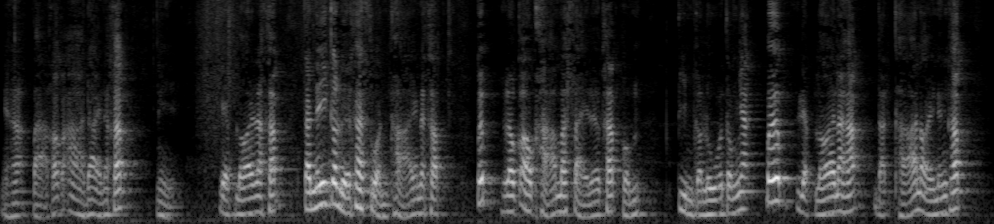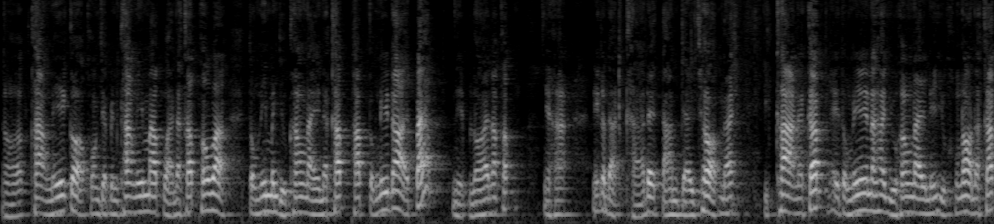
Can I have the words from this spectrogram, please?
เนี่ยฮะปากเขาก็อ้าได้นะครับ นี่เรียบร้อยนะครับ ตอนนี้ก็เหลือแค่ส่วนขานะครับปุ๊บเราก็เอาขามาใส่เลยครับ ผมปิ่มกระรูมาตรงเนี้ยปุ๊บเรียบร้อยนะครับ ดัดขาหน่อยนึงครับเอ๋อข้างนี้ก็คงจะเป็นข้างนี้มากกว่านะครับ เพราะว่าตรงนี้มันอยู่ข้างในนะครับ พับตรงนี้ได้แป๊บเรียบร้อยแล้วครับเนี่ยฮะนี่ก็ดัดขาได้ตามใจชอบนะ อีกข้างนะครับไอ้ตรงนี้นะฮะอยู่ข้างในนี้อยู่ข้างนอกนะครับ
